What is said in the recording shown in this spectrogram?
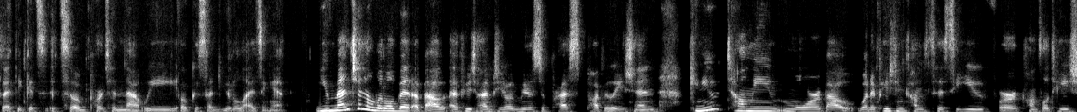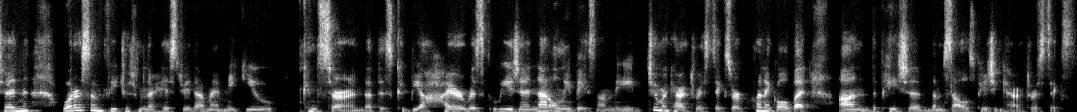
So I think it's it's so important that we focus on utilizing it. You mentioned a little bit about a few times, you know, immunosuppressed population. Can you tell me more about when a patient comes to see you for consultation? What are some features from their history that might make you concerned that this could be a higher risk lesion, not only based on the tumor characteristics or clinical, but on the patient themselves, patient characteristics?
